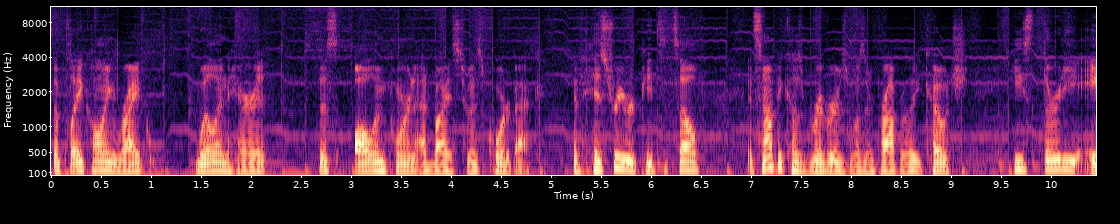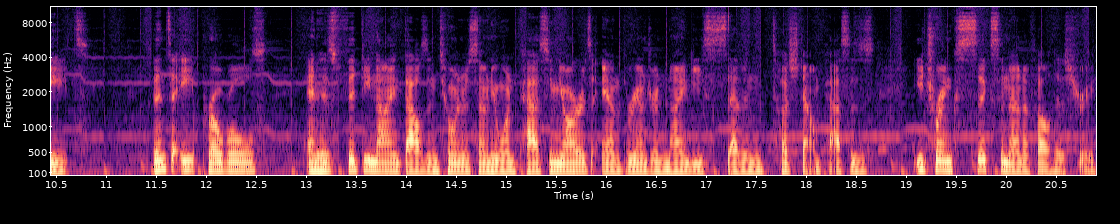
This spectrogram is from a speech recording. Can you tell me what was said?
the play calling Reich will inherit this all important advice to his quarterback. If history repeats itself, it's not because Rivers wasn't properly coached. He's 38, been to 8 Pro Bowls, and his 59,271 passing yards and 397 touchdown passes each rank 6th in NFL history.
